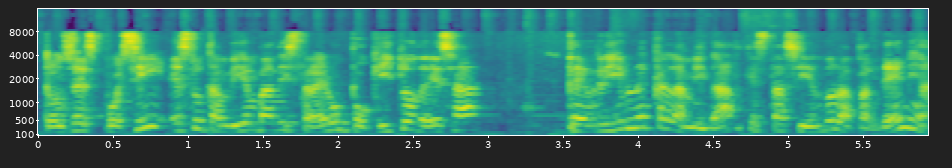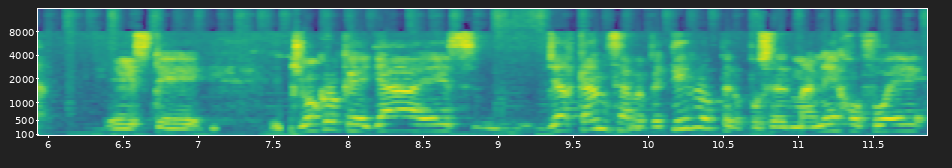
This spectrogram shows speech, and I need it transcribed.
Entonces, pues sí, esto también va a distraer un poquito de esa terrible calamidad que está haciendo la pandemia. Este, yo creo que ya es, ya cansa repetirlo, pero pues el manejo fue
